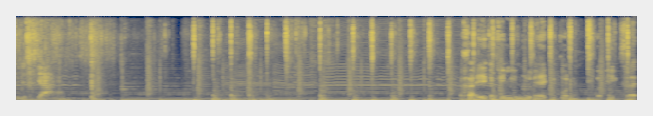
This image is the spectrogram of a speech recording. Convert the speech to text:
ก็จะจาง ไข่กับขี้มินที่แหลกกี่คนกับพริกใส่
